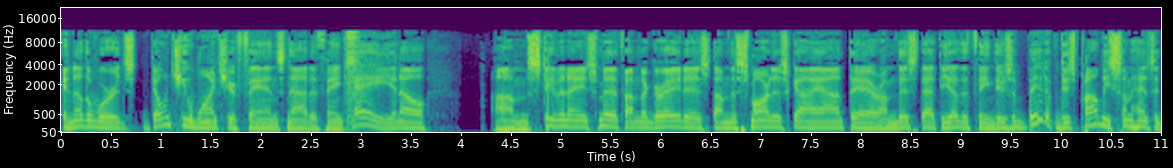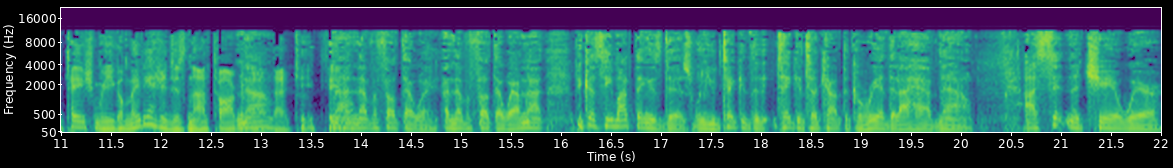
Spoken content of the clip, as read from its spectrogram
In other words, don't you want your fans now to think, hey, you know, I'm Stephen A. Smith. I'm the greatest. I'm the smartest guy out there. I'm this, that, the other thing. There's a bit of, there's probably some hesitation where you go, maybe I should just not talk about that. You No, I never felt that way. I never felt that way. I'm not because see, my thing is this: when you take into take into account the career that I have now, I sit in a chair where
